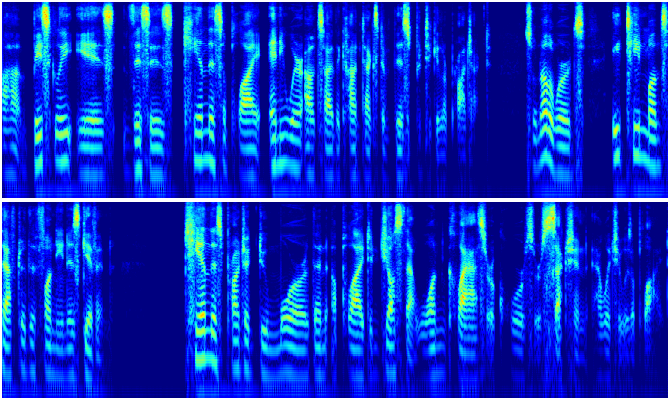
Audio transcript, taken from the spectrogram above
uh, basically is this is can this apply anywhere outside the context of this particular project? So in other words, 18 months after the funding is given, can this project do more than apply to just that one class or course or section at which it was applied?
